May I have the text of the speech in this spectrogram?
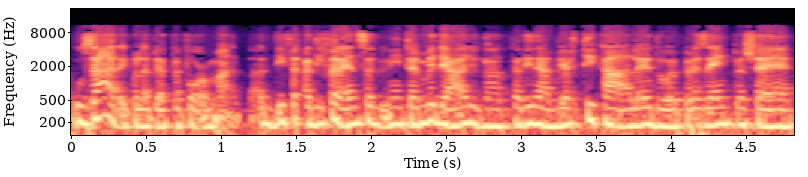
usare quella piattaforma, a, dif- a, differenza di un intermediario, di una catena verticale dove per esempio c'è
